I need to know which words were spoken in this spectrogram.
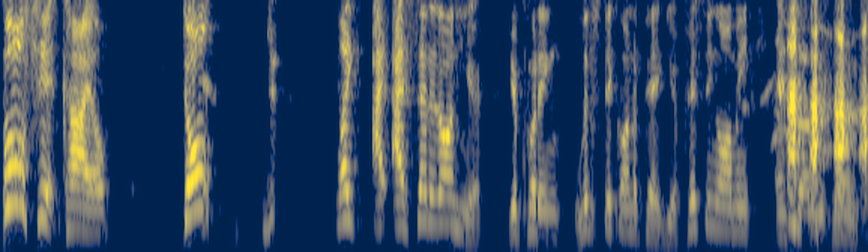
Bullshit, Kyle. Don't you, like I, I said it on here. You're putting lipstick on a pig. You're pissing on me and saying you're.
